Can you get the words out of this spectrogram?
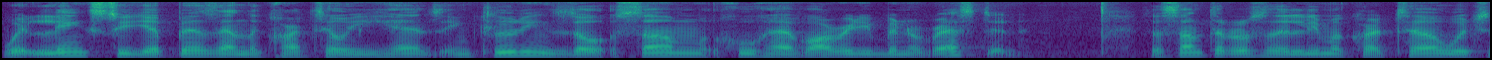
with links to Yepes and the cartel he heads, including some who have already been arrested. The Santa Rosa de Lima cartel, which,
